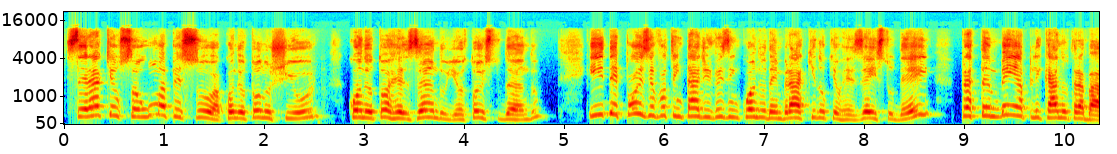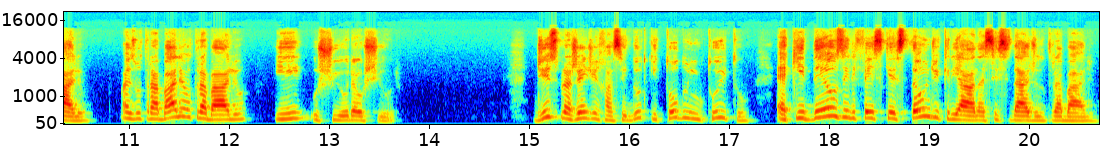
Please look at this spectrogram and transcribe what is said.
Será que eu sou uma pessoa quando eu estou no shiur, quando eu estou rezando e eu estou estudando, e depois eu vou tentar de vez em quando lembrar aquilo que eu rezei, estudei, para também aplicar no trabalho. Mas o trabalho é o trabalho e o shiur é o shiur. Diz para a gente em Hassidut que todo o intuito é que Deus ele fez questão de criar a necessidade do trabalho,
